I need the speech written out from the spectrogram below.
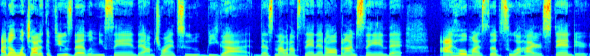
I don't want y'all to confuse that with me saying that I'm trying to be God. That's not what I'm saying at all. But I'm saying that I hold myself to a higher standard.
